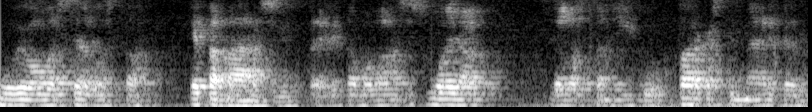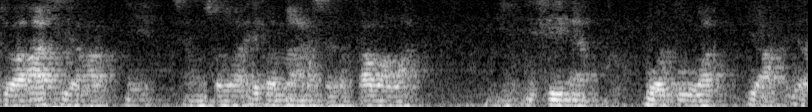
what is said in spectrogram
voi olla sellaista epämääräisyyttä, eli tavallaan se suojaa sellaista niin kuin tarkasti määriteltyä asiaa niin semmoisella epämääräisellä tavalla, niin, niin siinä voi tulla ja, ja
